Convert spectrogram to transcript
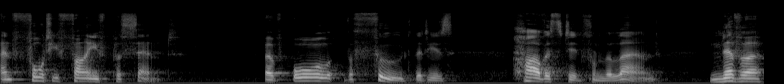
and 45% of all the food that is harvested from the land never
